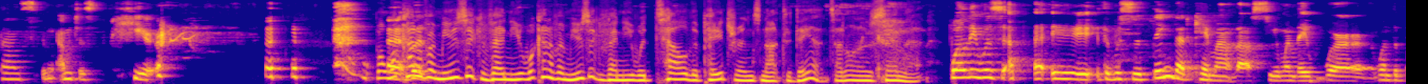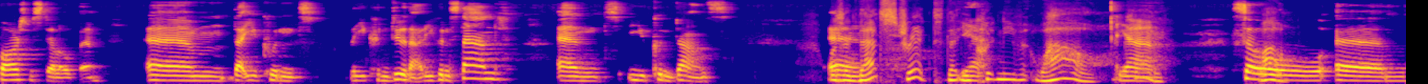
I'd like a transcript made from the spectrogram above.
dancing. I'm just here. But what uh, kind but, of a music venue? What kind of a music venue would tell the patrons not to dance? I don't understand that. Well, it was a, a, a, there was a thing that came out last year when they were when the bars were still open um, that you couldn't that you couldn't do that. You couldn't stand and you couldn't dance. Was it that strict that you yeah. couldn't even? Wow. Okay. Yeah. So, wow. um,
